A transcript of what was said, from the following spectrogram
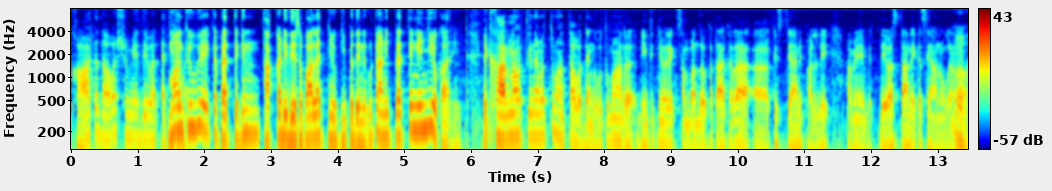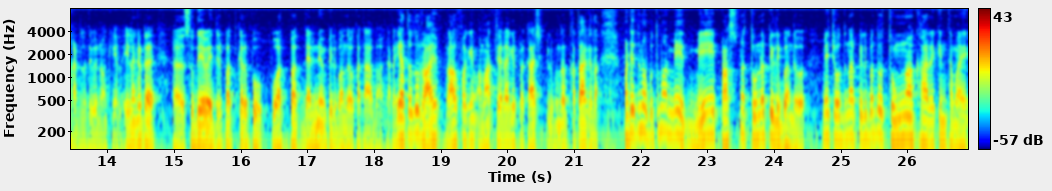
කාටද අවශ්‍ය මේ දේවල් මං කිව්වේ එක පැත්තකින් තක්කඩි දේශපාලඥයෝ කීප දෙනෙකුට අනි පැත්තෙන් එන්ජියෝකාරින්ට එක කාරණාවක් තියෙන ඇමතුමා තව. දැන් ඔබතුමාර නීතිඥවරයෙක් සම්බන්ධව කතා කරා ක්‍රිස්තියානි පල්ලි මේ දේවස්ථාන එකසේ අනුගණනක් කඩලා තිබෙනවා කියලා. ඊළඟට සුදේව ඉදිරිපත් කරපු පුවත්පත් දැන්වීම පිළිබඳව කතා බහ කරා. ඒ අතරතුර රාව්ෆගේ අමාත්‍යවරයාගේ ප්‍රකාශ පිළිබඳව කතා කරා. මට හිතෙනවා ඔබතුමා මේ මේ ප්‍රශ්න තුන පිළිබඳව මේ චෝදනා පිළිබඳව තුන් ආකාරයකින් තමයි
